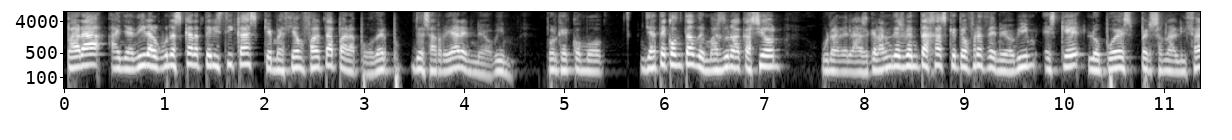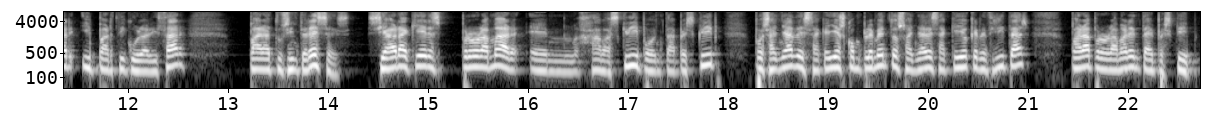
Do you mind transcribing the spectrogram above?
para añadir algunas características que me hacían falta para poder desarrollar en NeoBeam. Porque como ya te he contado en más de una ocasión, una de las grandes ventajas que te ofrece NeoBeam es que lo puedes personalizar y particularizar para tus intereses. Si ahora quieres programar en JavaScript o en TypeScript, pues añades aquellos complementos, añades aquello que necesitas para programar en TypeScript.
